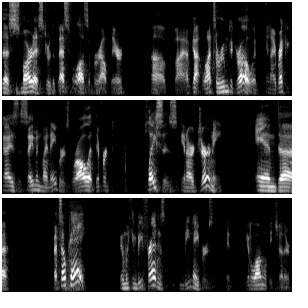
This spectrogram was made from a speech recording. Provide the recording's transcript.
the smartest or the best philosopher out there. Uh, I've got lots of room to grow, and, and I recognize the same in my neighbors. We're all at different places in our journey, and uh, that's okay. And we can be friends, and we can be neighbors, and, and get along with each other.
